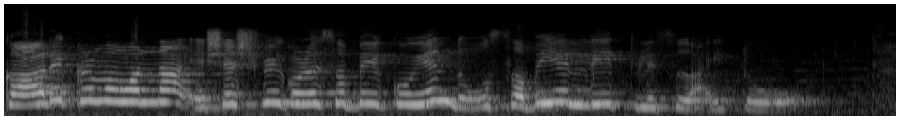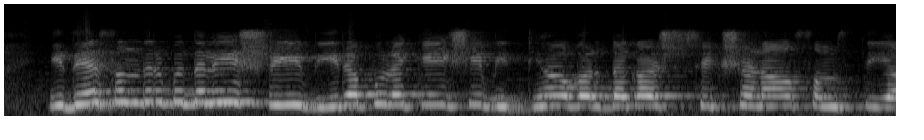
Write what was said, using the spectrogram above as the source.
ಕಾರ್ಯಕ್ರಮವನ್ನು ಯಶಸ್ವಿಗೊಳಿಸಬೇಕು ಎಂದು ಸಭೆಯಲ್ಲಿ ತಿಳಿಸಲಾಯಿತು. ಇದೇ ಸಂದರ್ಭದಲ್ಲಿ ಶ್ರೀ ವೀರಪುಲಕೇಶಿ ವಿದ್ಯಾವರ್ಧಕ ಶಿಕ್ಷಣ ಸಂಸ್ಥೆಯ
